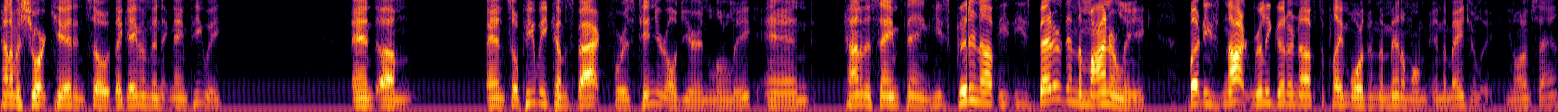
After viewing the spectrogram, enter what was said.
kind of a short kid, and so they gave him the nickname Pee Wee. And um, and so Pee Wee comes back for his ten year old year in little league, and it's kind of the same thing. He's good enough. He's he's better than the minor league, but he's not really good enough to play more than the minimum in the major league. You know what I'm saying?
